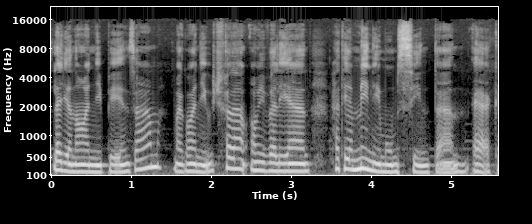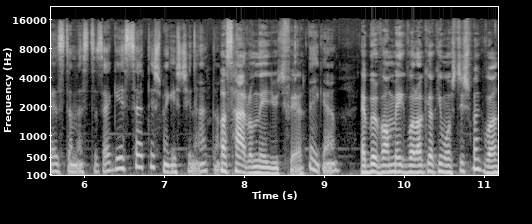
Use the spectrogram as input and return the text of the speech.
legyen annyi pénzem, meg annyi ügyfelem, amivel ilyen, hát ilyen minimum szinten elkezdem ezt az egészet, és meg is csináltam. Az három-négy ügyfél. Igen. Ebből van még valaki, aki most is megvan?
